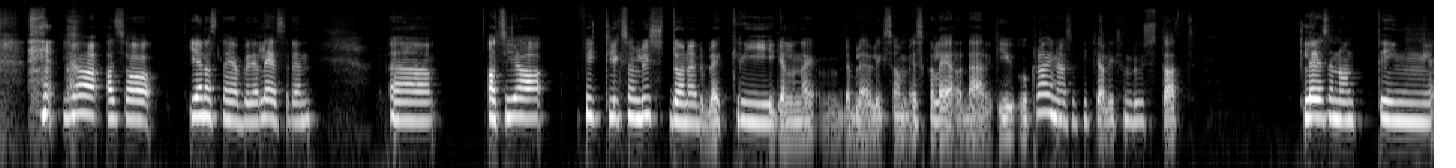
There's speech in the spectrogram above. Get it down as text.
ja, alltså genast när jag började läsa den, uh, alltså jag fick liksom lust då när det blev krig eller när det blev liksom eskalerat där i Ukraina så fick jag liksom lust att läsa någonting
